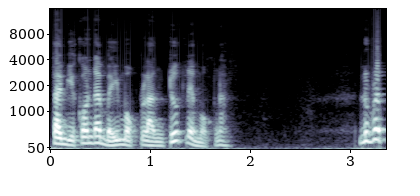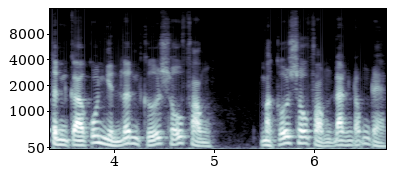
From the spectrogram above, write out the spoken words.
Tại vì con đã bị một lần trước đây một năm. Lúc đó tình cờ con nhìn lên cửa sổ phòng, mà cửa sổ phòng đang đóng rèm.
